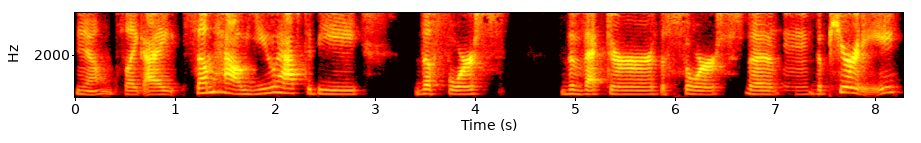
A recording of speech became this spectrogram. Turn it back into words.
You know, it's like I somehow you have to be the force, the vector, the source, the mm-hmm. the purity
